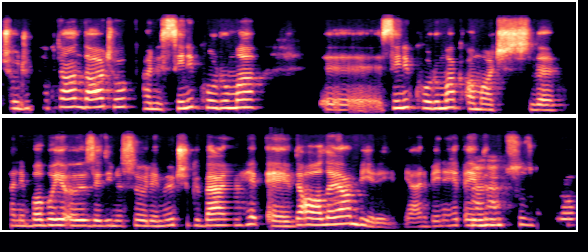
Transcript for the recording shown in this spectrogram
çocukluktan daha çok hani seni koruma e, seni korumak amaçlı hani babayı özlediğini söylemiyor. Çünkü ben hep evde ağlayan biriyim. Yani beni hep evde Hı-hı. mutsuz görüyor.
